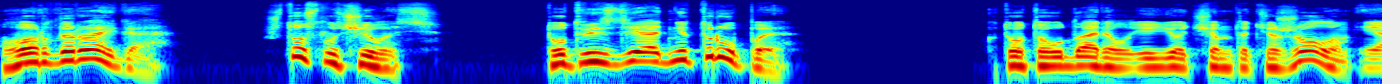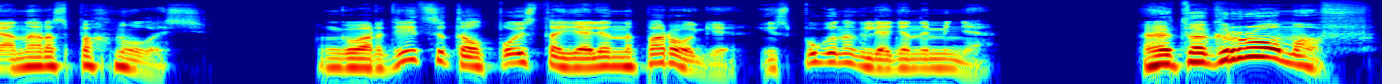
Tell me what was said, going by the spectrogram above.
«Лорд Райга, что случилось? Тут везде одни трупы!» Кто-то ударил ее чем-то тяжелым, и она распахнулась. Гвардейцы толпой стояли на пороге, испуганно глядя на меня. «Это Громов!»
